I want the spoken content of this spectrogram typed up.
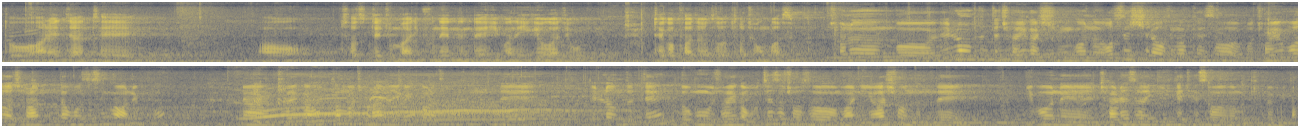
또 RNG한테 어, 졌을 때 좀 많이 분했는데 이번에 이겨가지고 되갚아져서 더 좋은 것 같습니다. 저는 뭐 1라운드 때 저희가 진 거는 어쌔시라고 생각해서 뭐 저희보다 잘한다고 해서 생각 안 했고 그냥 저희가 한 칸만 잘하면 이길 거라 생각했는데 1라운드 때 너무 저희가 못해서 져서 많이 아쉬웠는데 이번에 잘해서 이기게 돼서 너무 기쁩니다.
